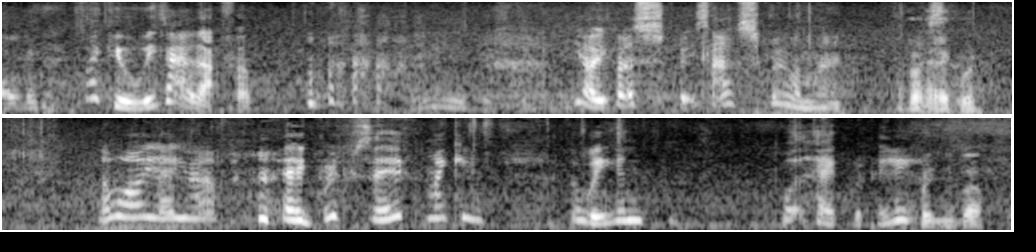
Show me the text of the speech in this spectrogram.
Algae. Make you a wig out of that, Phil. Yeah, you've got a screw, it's a screw on there. I've got a hair grip. Oh, well, yeah, you have. hair grips there. Make you a wig and put hair grip in it. Put it in the bath.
